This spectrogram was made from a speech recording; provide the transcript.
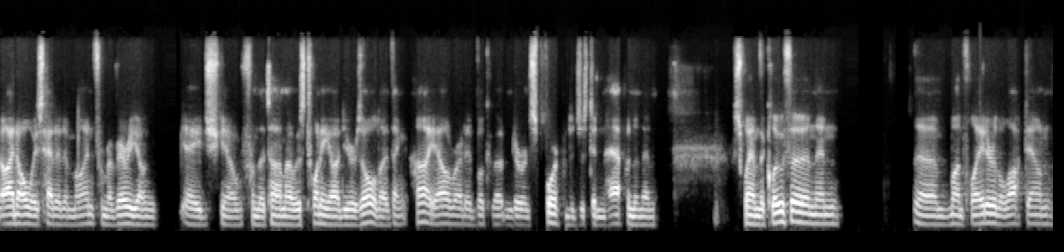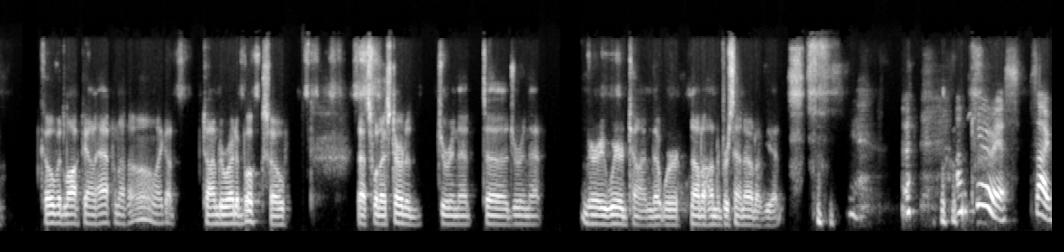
I'd always had it in mind from a very young age, you know, from the time I was 20 odd years old. I think, oh yeah, I'll write a book about endurance sport, but it just didn't happen. And then swam the Clutha, and then a month later, the lockdown, COVID lockdown happened. I thought, oh, I got time to write a book, so that's what I started during that uh, during that very weird time that we're not 100% out of yet. yeah. I'm curious. So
